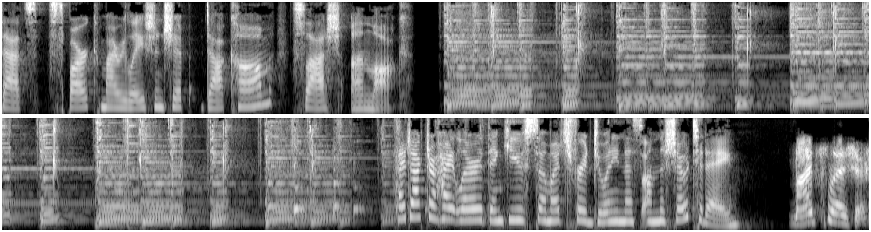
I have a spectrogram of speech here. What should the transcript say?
That's sparkmyrelationship.com slash unlock. Hi, Dr. Heitler. Thank you so much for joining us on the show today. My pleasure.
